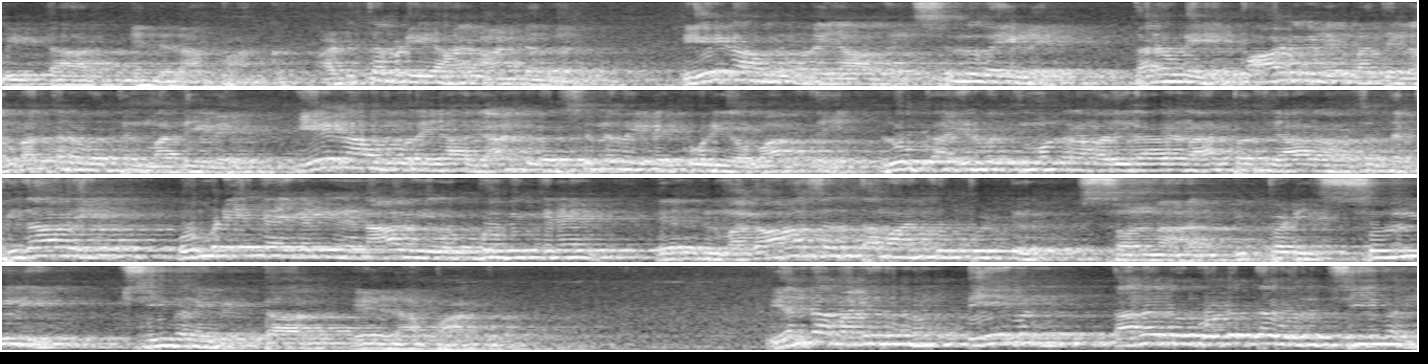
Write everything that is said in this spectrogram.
விட்டார் என்று நாம் பார்க்கிறோம். அடுத்தபடியாக ஆண்டவர் ஏழாவது முறையாக சிலுவையிலே தன்னுடைய பாடுகளின் மத்தியில் உபத்திரவத்தின் மத்தியிலே ஏழாவது முறையாக ஆண்டவர் சிலுவையிலே கூறிய வார்த்தை லூக்கா இருபத்தி மூன்றாம் அதிகாரம் நாற்பத்தி ஆறாம் வருஷத்தை பிதாவை உம்முடைய கைகளில் என் ஆவியை ஒப்புவிக்கிறேன் என்று மகாசத்தமாக கூப்பிட்டு சொன்னார். இப்படி சொல்லி ஜீவனை விட்டார் என்று நாம் பார்க்கிறோம். எந்த மனிதனும் தேவன் தனக்கு கொடுத்த ஒரு ஜீவன்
